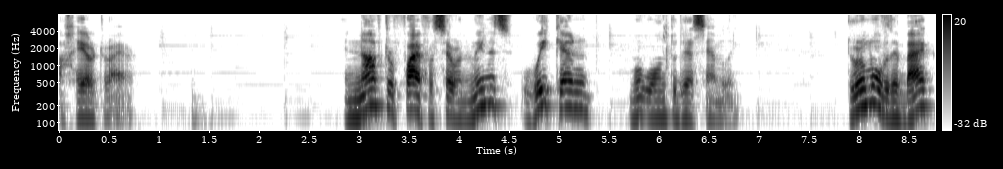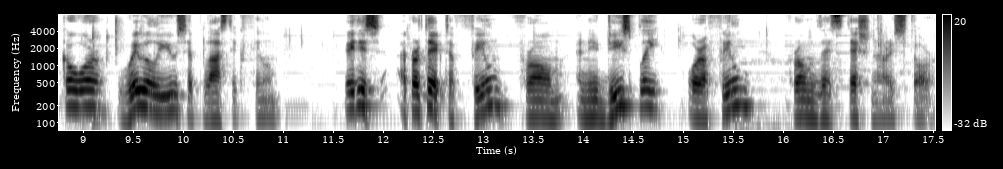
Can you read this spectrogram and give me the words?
a hair dryer. And after 5 or 7 minutes we can move on to the assembly. To remove the back cover we will use a plastic film. It is a protective film from a new display or a film from the stationery store.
